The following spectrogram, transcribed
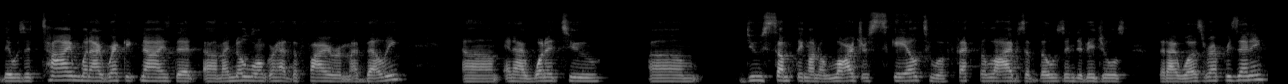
there was a time when I recognized that um, I no longer had the fire in my belly, um, and I wanted to um, do something on a larger scale to affect the lives of those individuals that I was representing.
